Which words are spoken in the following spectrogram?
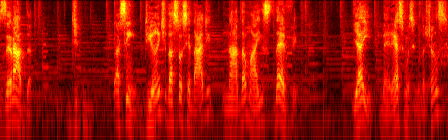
zerada. De, assim, diante da sociedade, nada mais deve. E aí, merece uma segunda chance?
